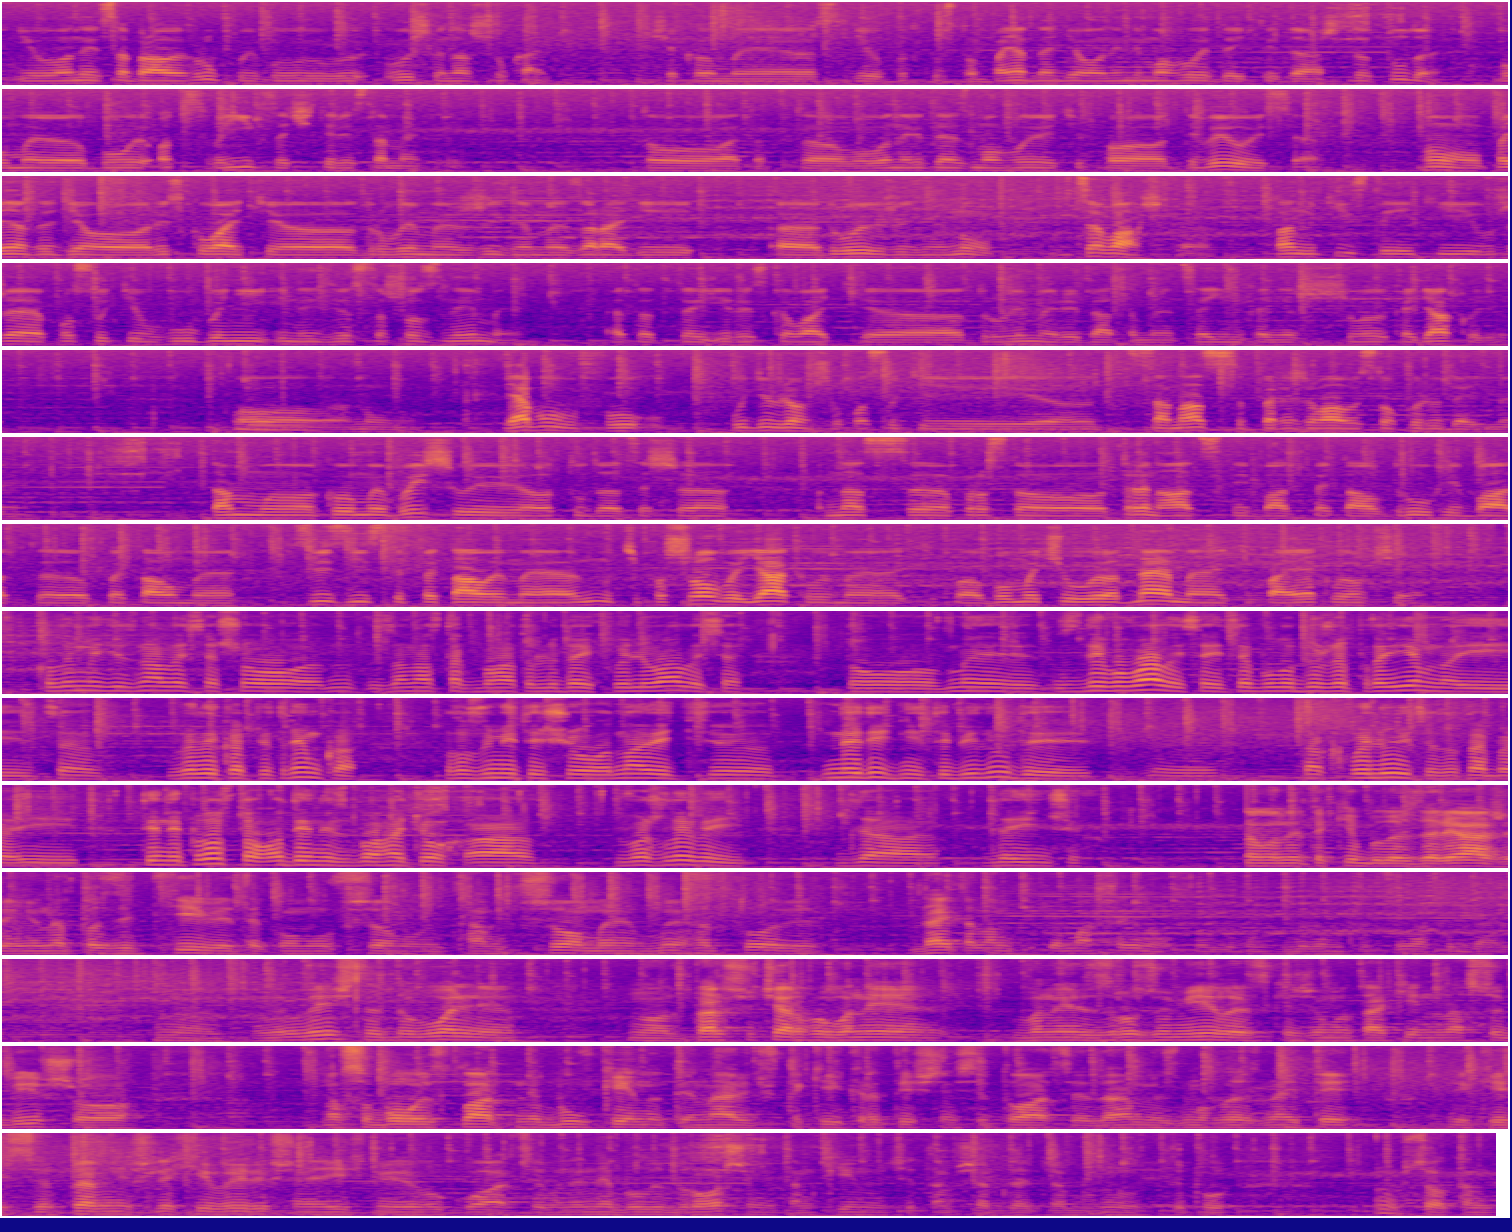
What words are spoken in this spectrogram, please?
І вони зібрали групу і вийшли нас шукати. Ще коли ми сиділи під кустом. Понятне діло, вони не могли дійти аж до туди, бо ми були від своїх за 400 метрів. То вони де змогли, типу, дивилися. Ну, понятне діло, ризикувати е, другими життями заради е, других життів, ну, це важко. Танкісти, які вже по суті в глибині і неізвісно, що з ними, этот, і ризикувати е, другими ребятами, це їм, звісно, велике дякую. Бо, ну, я був удивлен, що по суті за нас переживали стільки людей. Там, коли ми вийшли оттуда, це ж е, нас е, просто 13-й бат питав, другий бат е, питав мене, связісти питали мене, ну, типу, що ви, як ви мене, типу, бо ми чули одне мене, типу, як ви взагалі? Коли ми дізналися, що за нас так багато людей хвилювалися, то ми здивувалися, і це було дуже приємно, і це велика підтримка. Розуміти, що навіть е, нерідні тобі люди так хвилюються за тебе. І ти не просто один із багатьох, а важливий для, для інших. Вони такі були заряжені на позитиві, такому всьому. Там все, ми, ми готові. Дайте нам тільки машину, ми будемо, будемо працювати далі. Ну, вони вийшли довольні. Ну, в першу чергу вони, вони зрозуміли, скажімо так, і на собі, що особовий склад не був кинутий навіть в такій критичній ситуації. Да? Ми змогли знайти якісь певні шляхи вирішення їхньої евакуації. Вони не були брошені, там кинуті, там ще блядь, або, ну, типу, ну все, там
